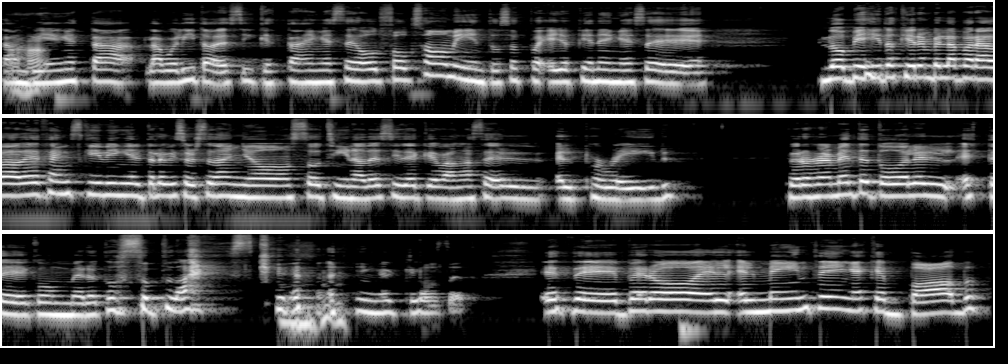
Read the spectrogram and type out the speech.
también está. La abuelita de Zeke está en ese Old Folks Home. Y entonces, pues ellos tienen ese. Los viejitos quieren ver la parada de Thanksgiving y el televisor se dañó. So Tina decide que van a hacer el, el parade. Pero realmente todo el, este, con medical supplies que hay en el closet. Este, pero el, el main thing es que Bob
